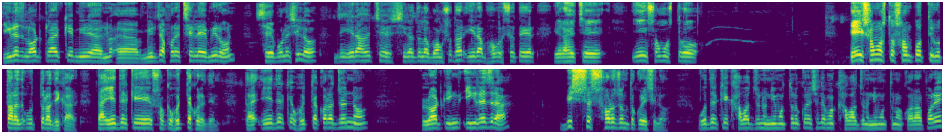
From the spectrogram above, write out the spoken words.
ইংরেজ লর্ড ক্লাইভকে মির্জাফরের ছেলে মিরন, সে বলেছিল যে এরা হচ্ছে সিরাজদৌল্লাহ বংশধর, এরা ভবিষ্যতের, এরা হচ্ছে এই সমস্ত এই সমস্ত সম্পত্তির উত্তরা, উত্তরাধিকার তাই এদেরকে সবকে হত্যা করে দেন। তাই এদেরকে হত্যা করার জন্য লর্ড ইংরেজরা বিশেষ ষড়যন্ত্র করেছিল। ওদেরকে খাওয়ার জন্য নিমন্ত্রণ করেছিল এবং খাওয়ার জন্য নিমন্ত্রণ করার পরে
